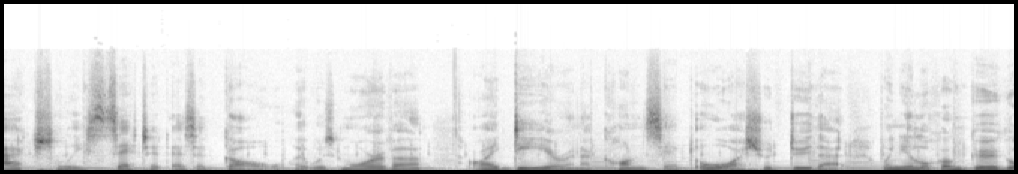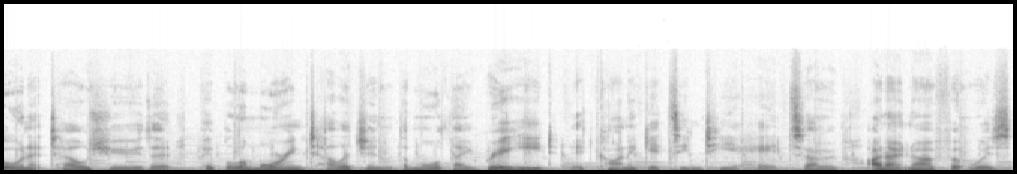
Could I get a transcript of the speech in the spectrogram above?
actually set it as a goal. It was more of a idea and a concept. Oh, I should do that. When you look on Google and it tells you that people are more intelligent the more they read, it kind of gets into your head. So I don't know if it was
